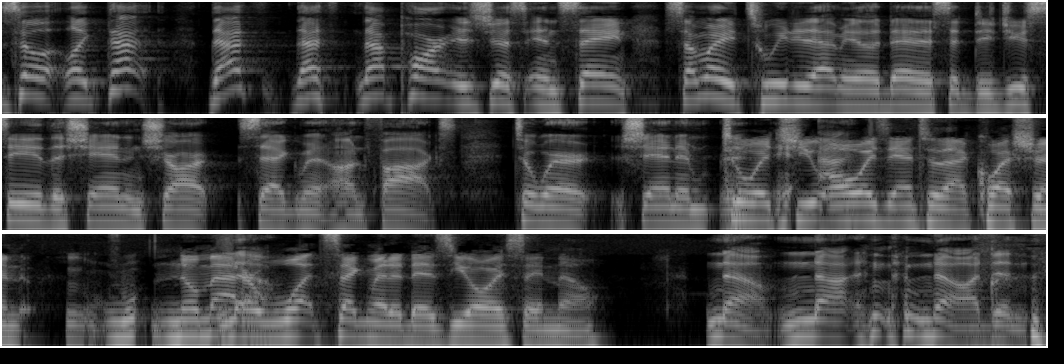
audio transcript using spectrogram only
So like that that that that part is just insane. Somebody tweeted at me the other day. They said, "Did you see the Shannon Sharpe segment on Fox?" To where Shannon, To which you I- always answer that question, no matter No. what segment it is. You always say no. No, not no, I didn't.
